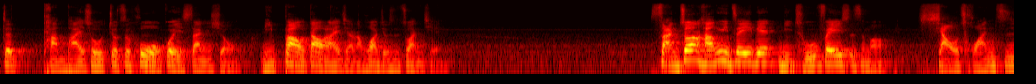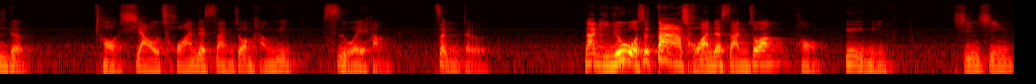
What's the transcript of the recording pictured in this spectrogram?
这坦白说就是货柜三雄，你报道来讲的话就是赚钱。散装航运这一边，你除非是什么小船只的，哦，小船的散装航运，四维航、正德，那你如果是大船的散装，哦，裕民、新兴、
